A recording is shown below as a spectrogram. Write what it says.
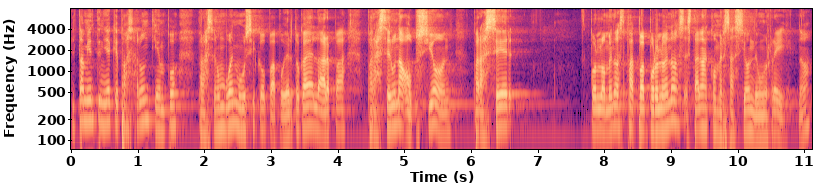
Él también tenía que pasar un tiempo para ser un buen músico, para poder tocar el arpa, para ser una opción, para ser, por lo menos, por lo menos estar en la conversación de un rey, ¿no?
